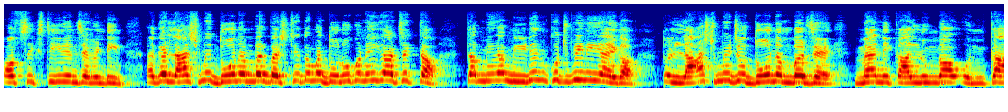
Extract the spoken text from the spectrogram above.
of 16 and 17 अगर लास्ट में दो नंबर बचते तो मैं दोनों को नहीं काट सकता। तब मेरा मीडियन कुछ भी नहीं आएगा। तो लास्ट में जो दो नंबर्स है, मैं निकाल लूँगा उनका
